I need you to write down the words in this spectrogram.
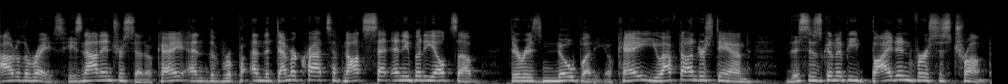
out of the race. He's not interested, okay? And the and the Democrats have not set anybody else up. There is nobody, okay? You have to understand this is going to be Biden versus Trump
